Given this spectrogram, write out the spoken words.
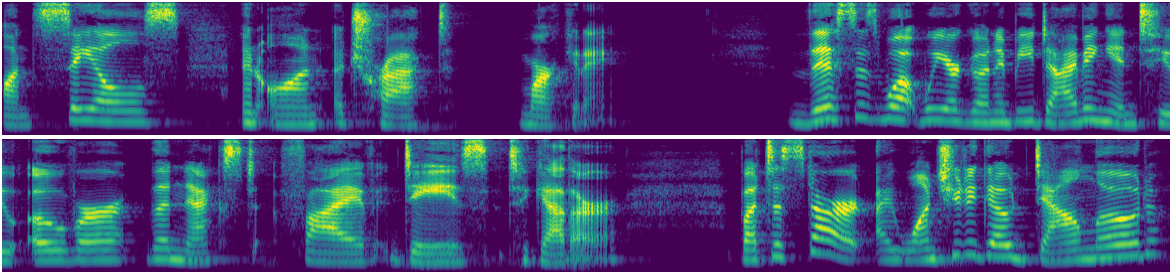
on sales, and on attract marketing. This is what we are going to be diving into over the next five days together. But to start, I want you to go download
